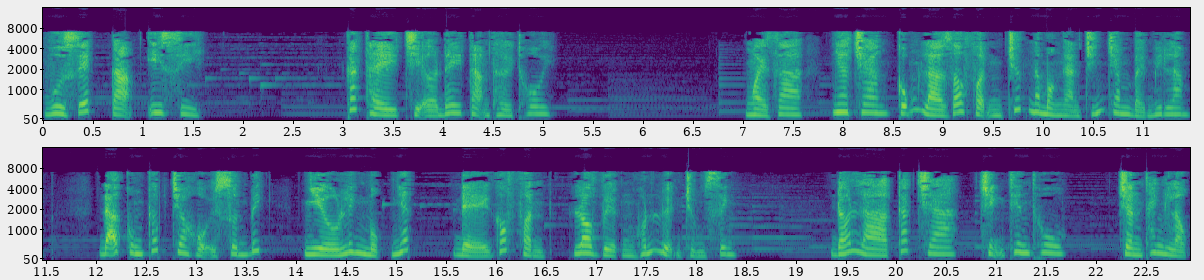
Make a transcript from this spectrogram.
Vous êtes tạm ici. Các thầy chỉ ở đây tạm thời thôi. Ngoài ra, Nha Trang cũng là giáo phận trước năm 1975, đã cung cấp cho hội Xuân Bích nhiều linh mục nhất để góp phần lo việc huấn luyện trùng sinh. Đó là các cha Trịnh Thiên Thu, Trần Thanh Lộc,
